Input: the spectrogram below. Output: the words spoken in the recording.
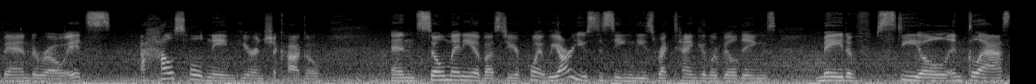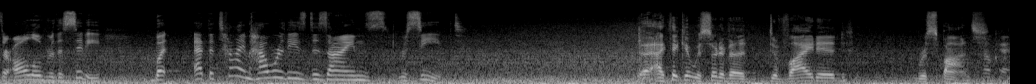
van der Rohe, it's a household name here in Chicago. And so many of us, to your point, we are used to seeing these rectangular buildings made of steel and glass. They're all over the city. But at the time, how were these designs received? I think it was sort of a divided response. Okay.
